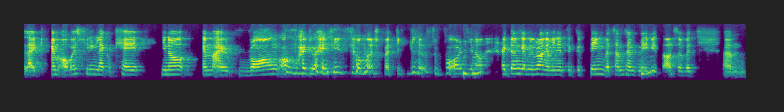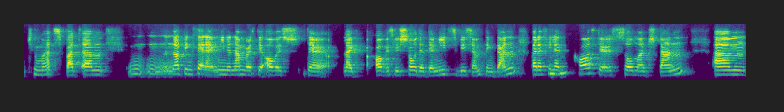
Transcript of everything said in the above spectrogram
like I'm always feeling like okay, you know, am I wrong or why do I need so much particular support? You know, mm-hmm. like don't get me wrong. I mean, it's a good thing, but sometimes maybe mm-hmm. it's also a bit um, too much. But um, n- not being said, I mean, the numbers they always they're like obviously show that there needs to be something done. But I feel mm-hmm. like because there is so much done, um,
